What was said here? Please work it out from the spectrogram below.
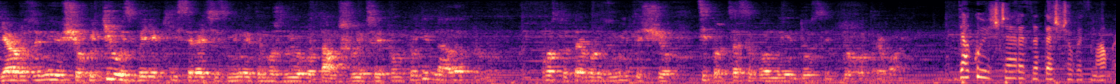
я розумію, що хотілося б якісь речі змінити, можливо, там швидше і тому подібне, але просто треба розуміти, що ці процеси вони досить довго тривають. Дякую ще раз за те, що ви з нами.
